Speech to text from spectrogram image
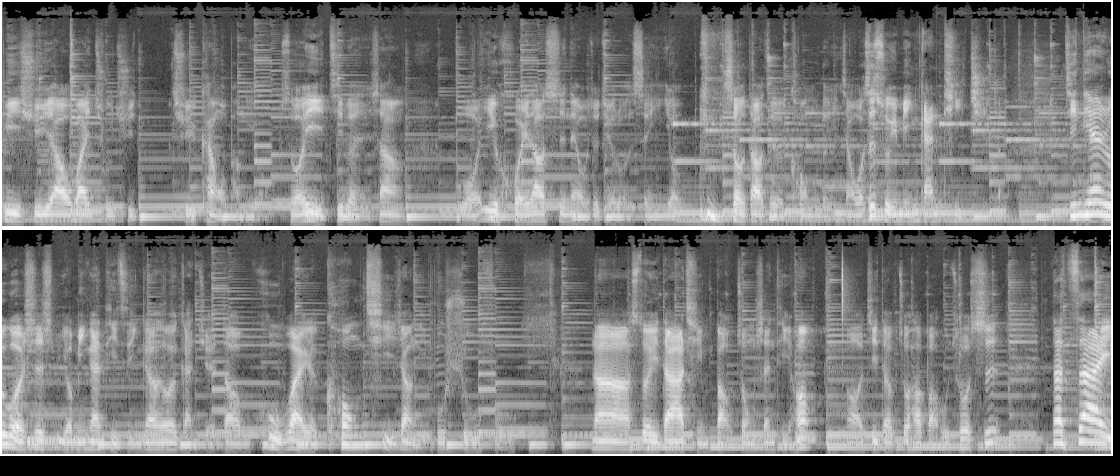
必须要外出去去看我朋友。所以基本上，我一回到室内，我就觉得我的声音又 受到这个空污的影响。我是属于敏感体质的。今天如果是有敏感体质，应该会感觉到户外的空气让你不舒服。那所以大家请保重身体哈，哦，记得做好保护措施。那在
